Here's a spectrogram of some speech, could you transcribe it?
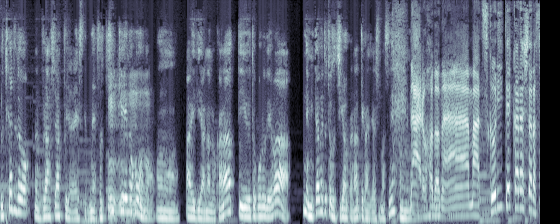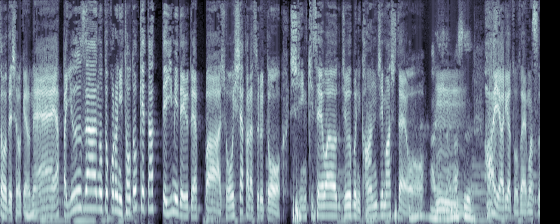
どっちかというと、ブラッシュアップじゃないですけどね、そっち系の方の、うん、アイディアなのかなっていうところでは、ね、見た目とちょっと違うかなって感じがしますね。うんなるほどなまあ、作り手からしたらそうでしょうけどね。やっぱユーザーのところに届けたって意味で言うと、やっぱ消費者からすると、新規性は十分に感じましたよ。ありがとうございます。うんはい、ありがとうございます。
